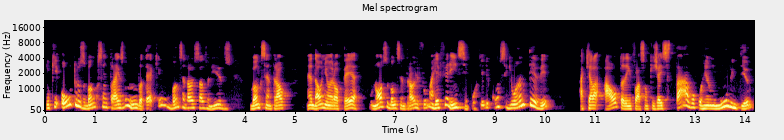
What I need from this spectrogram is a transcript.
do que outros bancos centrais do mundo, até que o Banco Central dos Estados Unidos, o Banco Central né, da União Europeia, o nosso Banco Central ele foi uma referência, porque ele conseguiu antever aquela alta da inflação que já estava ocorrendo no mundo inteiro,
